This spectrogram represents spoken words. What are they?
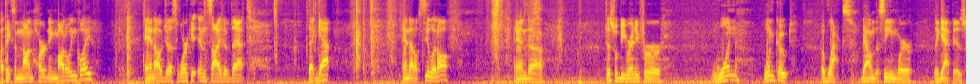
I'll take some non-hardening modeling clay, and I'll just work it inside of that that gap, and that'll seal it off. And uh, this will be ready for one one coat of wax down the seam where the gap is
